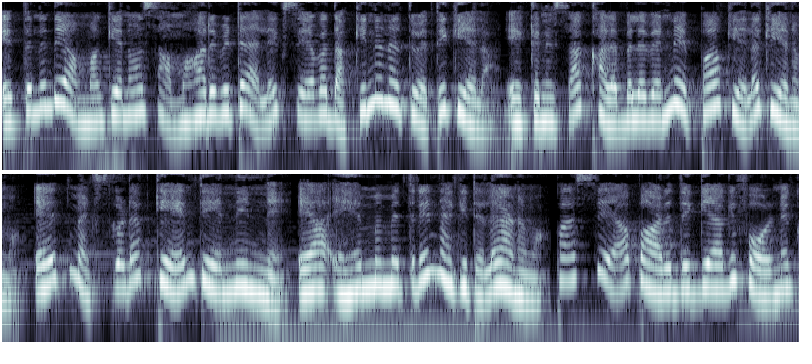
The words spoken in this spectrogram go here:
එතනදී අම්මා කියනවා සමහර විට ඇලෙක්ස් ඒව දකින්න නැතුව ඇති කියලා. ඒක නිසා කලබල වෙන්න එපා කියලා කියනවා. ඒත් මැක්ස් ගොඩක් කේන් තියෙන්න ඉන්නේ. එයා එහෙම්ම මෙතනින් නැගිටලා යනවා. පස්සේ එයා පාර දිගයාගේ ෆෝන් එක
